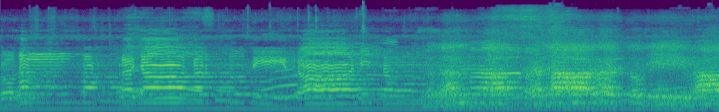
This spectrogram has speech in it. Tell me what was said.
रुदन्तः प्रजा कर्तु तीव्रानिशम् प्रजा कर्तु तीव्रा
